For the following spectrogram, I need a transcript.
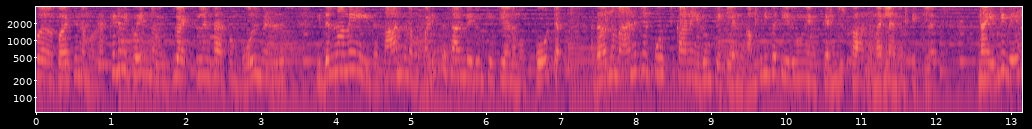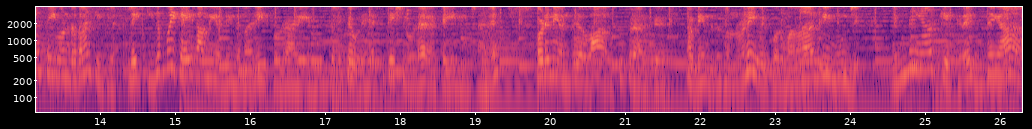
பர்சன் நம்ம ஒரு அகடமிக் வைஸ் நம்ம இவ்வளோ எக்ஸலண்டா இருக்கும் கோல்டு மெடலிஸ்ட் இதெல்லாமே இதை சார்ந்து நம்ம படித்த சார்ந்து எதுவும் கேட்கல நம்ம போட்ட அதாவது மேனேஜர் போஸ்ட்டுக்கான எதுவும் கேட்கல இந்த கம்பெனி பத்தி எதுவும் எனக்கு தெரிஞ்சிருக்கா அந்த மாதிரிலாம் எதுவும் கேட்கல. நான் எப்படி வேலை செய்வோன்றதெல்லாம் கேட்கல லைக் இதை போய் கை காமி அப்படின்ற மாதிரி சொல்றாரே அப்படின்னு சொல்லிட்டு ஒரு ஹெசிடேஷனோட கையை நின்றாரு உடனே வந்து வா சூப்பராக இருக்கு. அப்படின்றது சொன்னோடனே இவருக்கு ஒரு மாதிரி மூஞ்சி. என்னையா கேட்குற என்னையா?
